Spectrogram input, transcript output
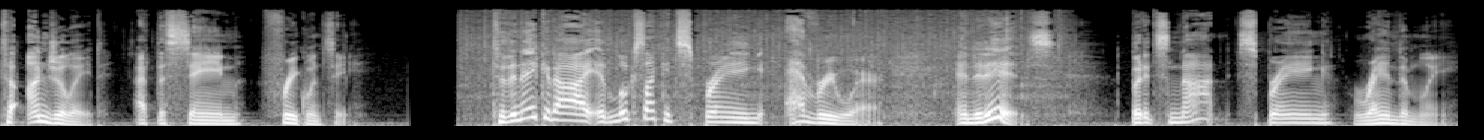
to undulate at the same frequency. To the naked eye, it looks like it's spraying everywhere, and it is, but it's not spraying randomly.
